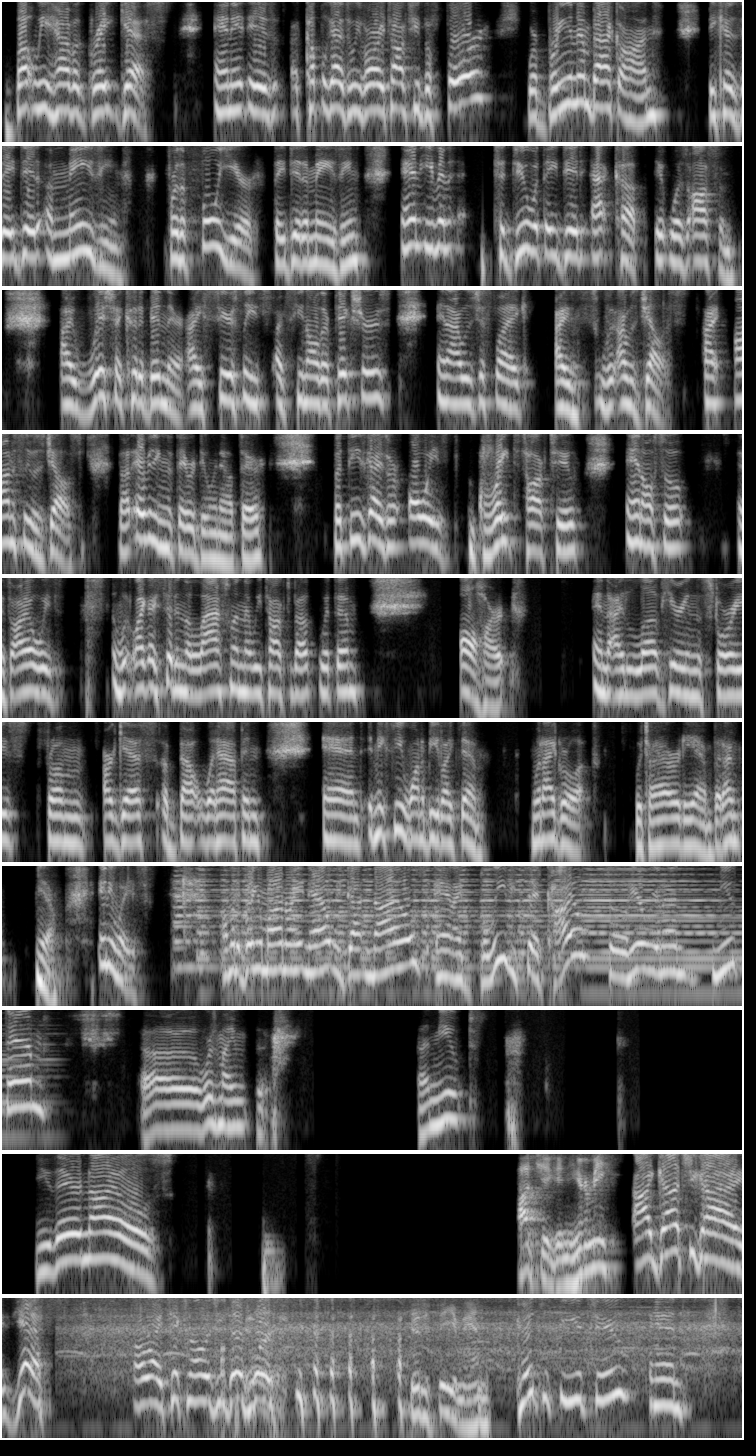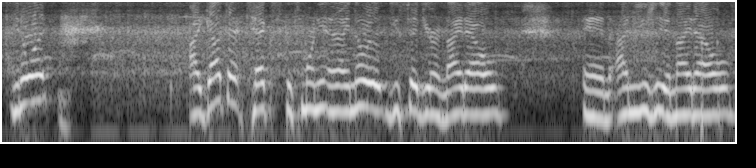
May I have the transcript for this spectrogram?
But we have a great guest and it is a couple guys that we've already talked to before. We're bringing them back on because they did amazing for the full year. They did amazing, and even to do what they did at Cup, it was awesome. I wish I could have been there. I seriously, I've seen all their pictures, and I was just like, I, I was jealous. I honestly was jealous about everything that they were doing out there. But these guys are always great to talk to, and also, as I always like I said in the last one that we talked about with them, all heart. And I love hearing the stories from our guests about what happened. And it makes me want to be like them when I grow up, which I already am. But I'm, you know, anyways, I'm going to bring them on right now. We've got Nyles, and I believe he said Kyle. So here we're going to mute them. Uh, where's my unmute? You there, Nyles? Got you. Can you hear me? I got you guys. Yes. All right. Technology does work. Good to see you, man. Good to see you too. And you know what? I got that text this morning, and I know that you said you're a night owl, and I'm usually a night owl.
